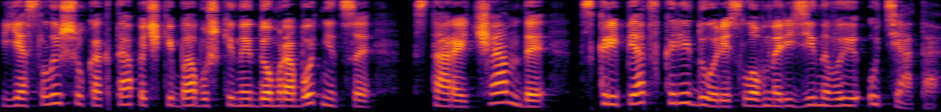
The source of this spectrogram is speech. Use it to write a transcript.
Я слышу, как тапочки бабушкиной домработницы, старой Чанды, скрипят в коридоре, словно резиновые утята.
